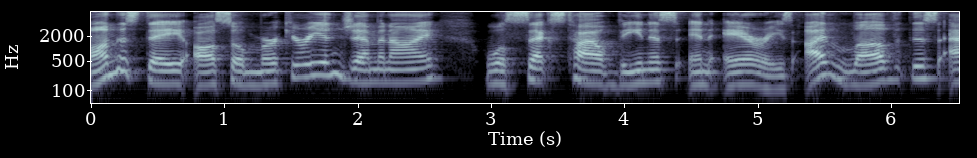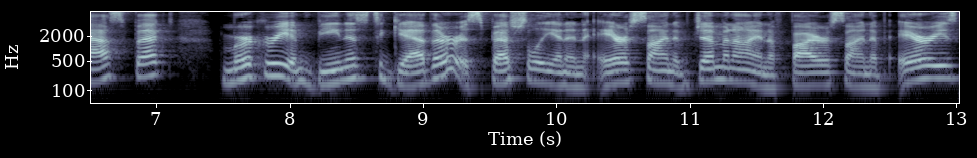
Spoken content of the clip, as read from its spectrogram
On this day, also, Mercury and Gemini will sextile Venus in Aries. I love this aspect. Mercury and Venus together, especially in an air sign of Gemini and a fire sign of Aries,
